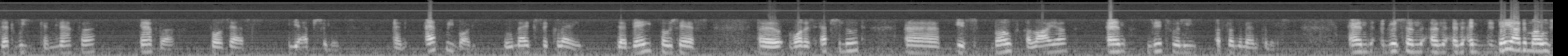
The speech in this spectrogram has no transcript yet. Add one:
that we can never, ever possess the absolute. And everybody who makes a claim that they possess uh, what is absolute uh, is both a liar and literally a fundamentalist. And listen, and, and, and they are the most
